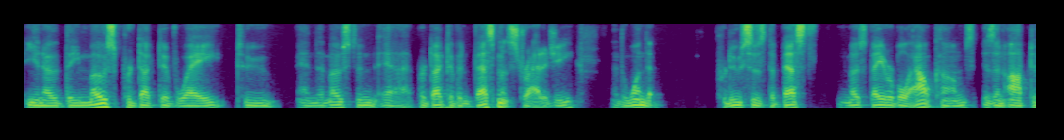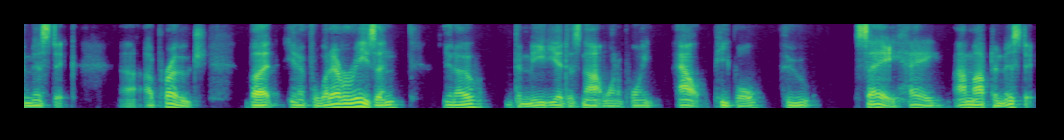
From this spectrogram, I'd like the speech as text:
you know the most productive way to and the most uh, productive investment strategy, and the one that produces the best most favorable outcomes, is an optimistic uh, approach but, you know, for whatever reason, you know, the media does not want to point out people who say, hey, I'm optimistic.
